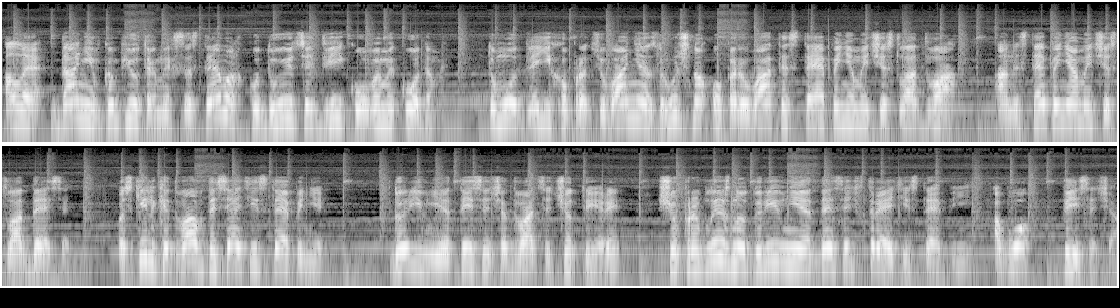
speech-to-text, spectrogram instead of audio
Але дані в комп'ютерних системах кодуються двійковими кодами, тому для їх опрацювання зручно оперувати степенями числа 2, а не степенями числа 10. Оскільки 2 в 10 степені дорівнює 1024, що приблизно дорівнює 10 в третій степені або 1000,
